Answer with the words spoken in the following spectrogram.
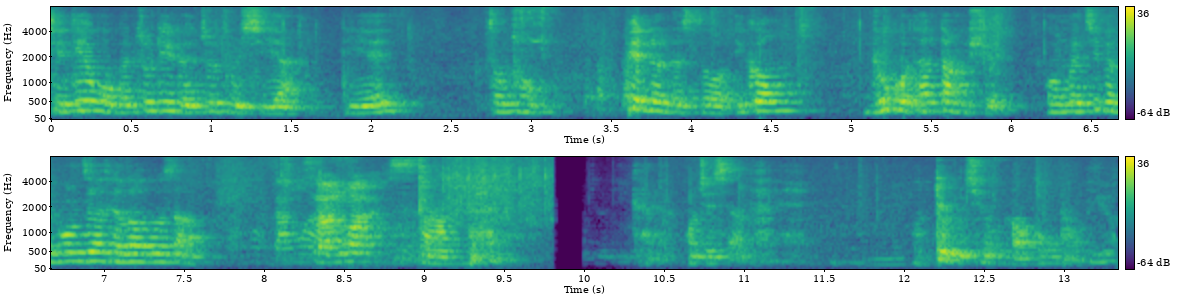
前天我们朱立伦朱主席啊，叠总统辩论的时候，一共如果他当选，我们的基本工资要调到多少？三万。三万。我就离开，我就下台。对不起，我们劳工朋友。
